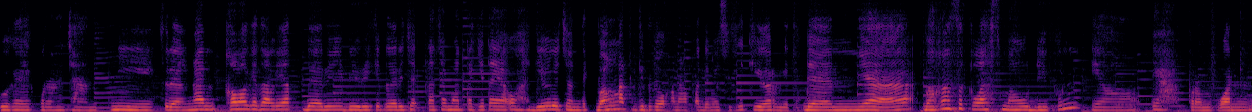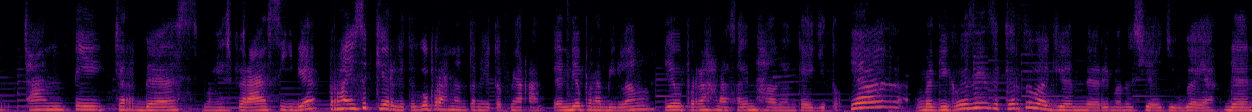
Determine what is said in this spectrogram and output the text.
gue kayak kurang cantik nih. Sedangkan kalau kita lihat dari diri kita dari kacamata kita ya, wah dia udah cantik banget gitu. Kenapa dia masih secure gitu? Dan ya bahkan sekelas Maudi pun yang ya perempuan cantik, cerdas, menginspirasi dia pernah insecure gitu. Gue pernah nonton YouTube-nya kan, dan dia pernah bilang dia pernah ngerasain hal yang kayak gitu. Ya bagi gue sih insecure tuh bagian dari manusia juga ya. Dan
